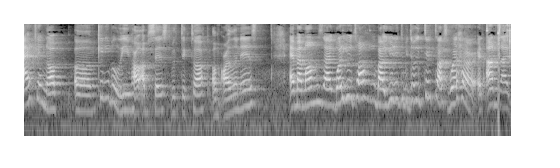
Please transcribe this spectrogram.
"I cannot. Um, can you believe how obsessed with TikTok um Arlen is?" And my mom's like, "What are you talking about? You need to be doing TikToks with her." And I'm like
